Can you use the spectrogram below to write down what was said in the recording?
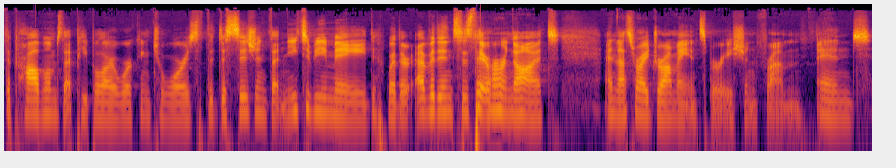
the problems that people are working towards, the decisions that need to be made, whether evidence is there or not. And that's where I draw my inspiration from. And,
